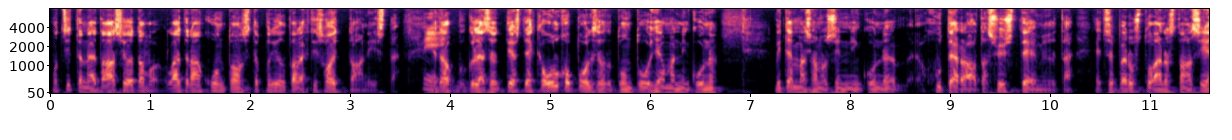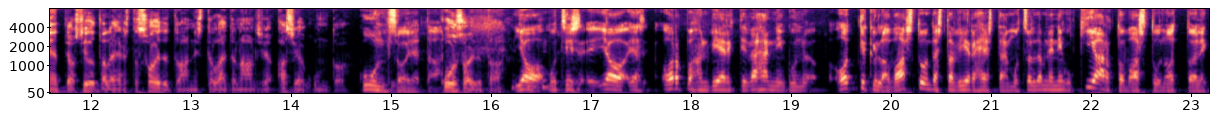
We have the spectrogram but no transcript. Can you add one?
mutta sitten näitä asioita laitetaan kuntoon sitten, kun Iltalehti soittaa niistä. Niin. Että kyllä se tietysti ehkä ulkopuoliselta tuntuu hieman niin kuin, miten mä sanoisin, niin kuin huteraalta systeemiltä, että se perustuu ainoastaan siihen, että jos Iltalehdestä soitetaan, niin sitten laitetaan asia, asia kuntoon. Kun soitetaan. Kun soitetaan. joo, mutta siis joo, ja Orpohan vieritti vähän niin kuin, otti kyllä vastuun tästä virheestä, mutta se oli tämmöinen niin kuin kiertovastuunotto, eli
